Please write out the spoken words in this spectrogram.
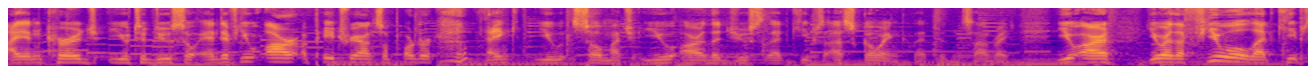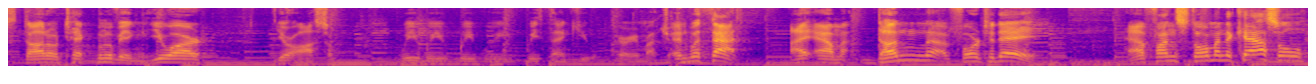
I encourage you to do so. And if you are a Patreon supporter, thank you so much. You are the juice that keeps us going. That didn't sound right. You are you are the fuel that keeps Dottotech moving. You are you're awesome. We we we we, we thank you very much. And with that, I am done for today. Have fun storming the castle.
